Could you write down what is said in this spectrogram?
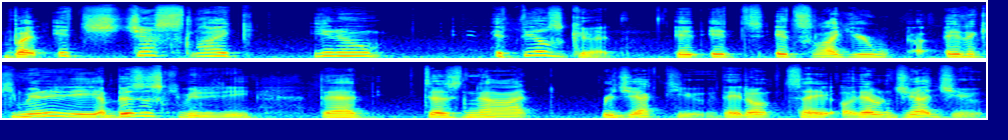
But it's just like you know, it feels good. It, it's it's like you're in a community, a business community that does not reject you. They don't say, oh, they don't judge you.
